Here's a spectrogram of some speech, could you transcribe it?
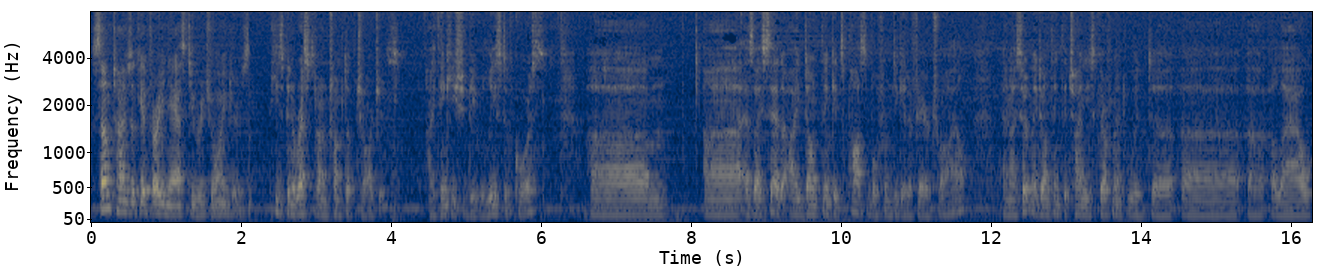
sometimes you'll get very nasty rejoinders. He's been arrested on trumped up charges. I think he should be released, of course. Um, uh, as I said, I don't think it's possible for him to get a fair trial, and I certainly don't think the Chinese government would uh, uh, uh allow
